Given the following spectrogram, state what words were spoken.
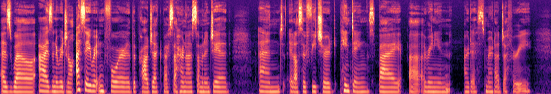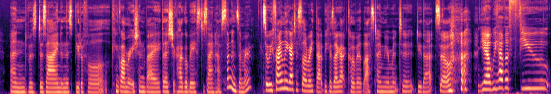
as well as an original essay written for the project by Saharnaz Samanajayed. And it also featured paintings by uh, Iranian artist Mehrdad Jafari and was designed in this beautiful conglomeration by the Chicago based design house Sonnenzimmer. So we finally got to celebrate that because I got COVID last time we were meant to do that. So Yeah, we have a few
